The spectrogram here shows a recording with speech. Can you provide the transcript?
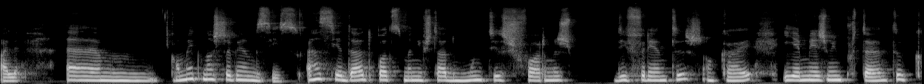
Olha, um, como é que nós sabemos isso? A ansiedade pode se manifestar de muitas formas diferentes, ok? E é mesmo importante que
